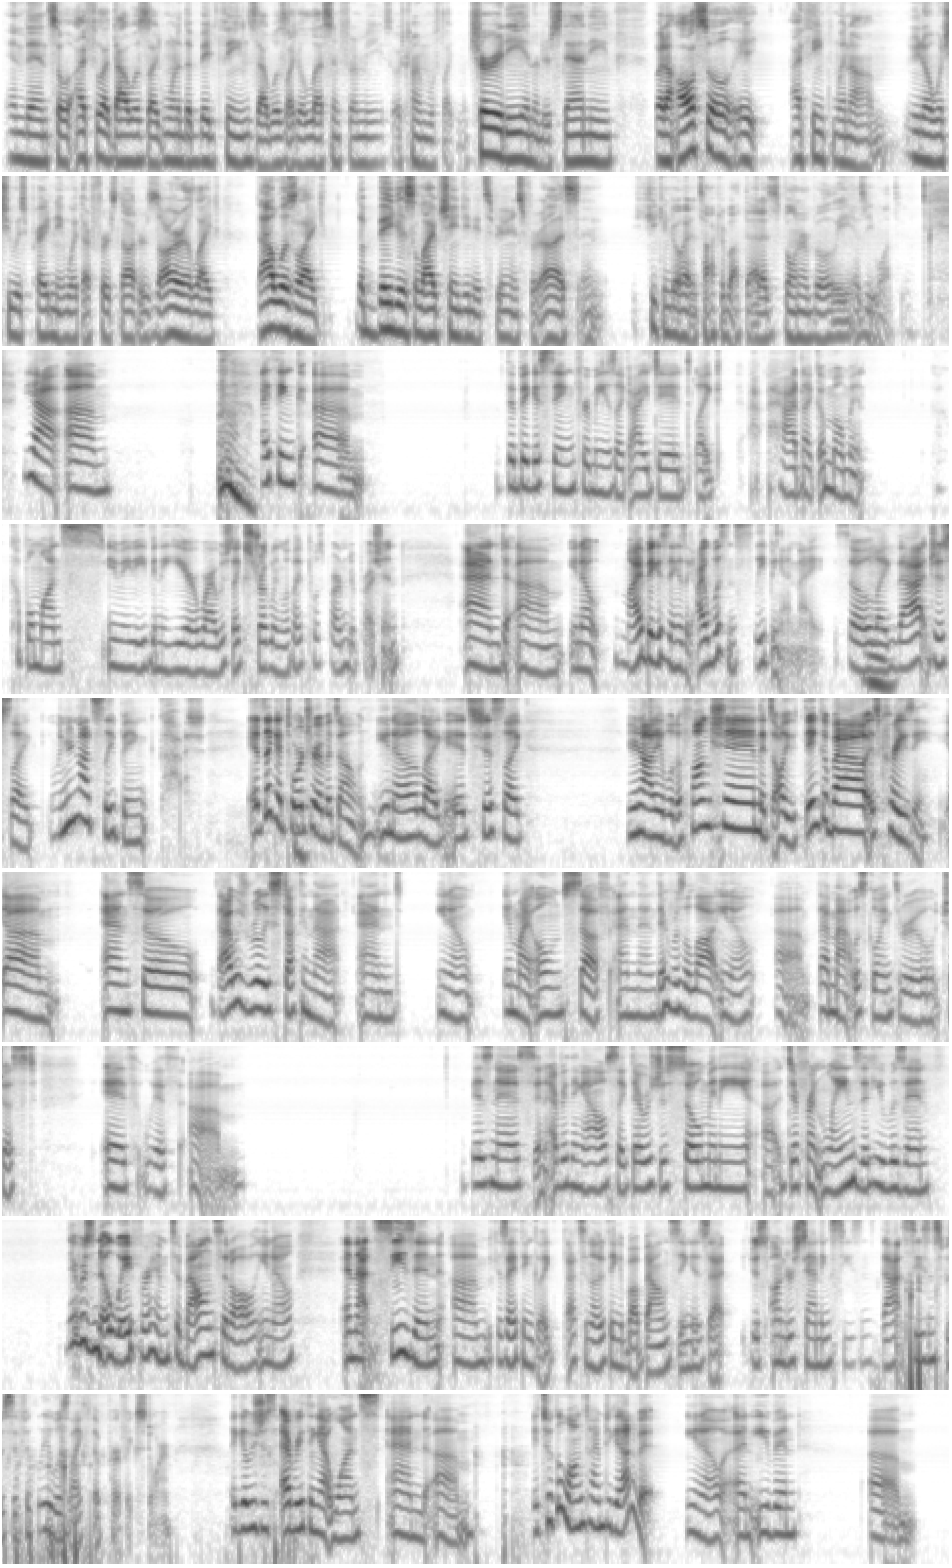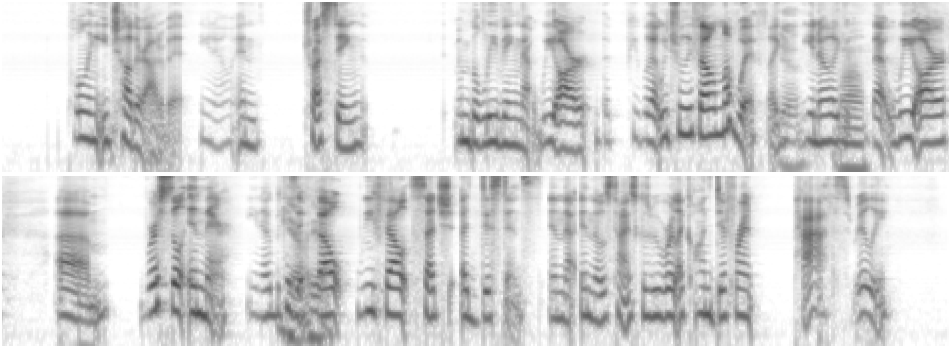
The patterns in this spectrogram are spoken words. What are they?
And then, so I feel like that was like one of the big things that was like a lesson for me. So it came with like maturity and understanding. But I also, it, I think when, um, you know, when she was pregnant with our first daughter, Zara, like that was like the biggest life changing experience for us. And she can go ahead and talk about that as vulnerability as you want to. Yeah. Um, I think um, the biggest thing for me is like I did like had like a moment, couple months, maybe even a year, where I was like struggling with like postpartum depression, and um, you know my biggest thing is like I wasn't sleeping at night, so like that just like when you're not sleeping, gosh, it's like a torture of its own, you know, like it's just like you're not able to function. It's all you think about. It's crazy. Um, and so I was really stuck in that and, you know, in my own stuff. And then there was a lot, you know, um, that Matt was going through just it with um business and everything else like there was just so many uh, different lanes that he was in. There was no way for him to balance it all you know? And that season um because i think like that's another thing about balancing is that just understanding seasons that season specifically was like the perfect storm. Like it was just everything at once and um it took a long time to get out of it you know? And even um pulling each other out of it you know and trusting and believing that we are the people that we truly fell in love with like Yeah. you know like Wow. that we are um we're still in there you know because Yeah, it yeah. felt we felt such a distance in that in those times because we were like on different paths really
